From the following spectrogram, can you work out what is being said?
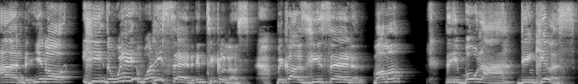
And, you know, he, the way, what he said, it tickled us because he said, mama, the Ebola didn't kill us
